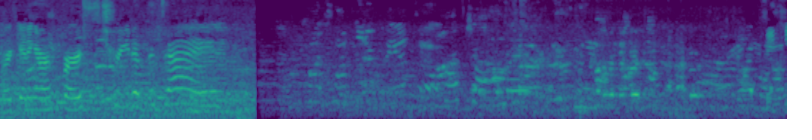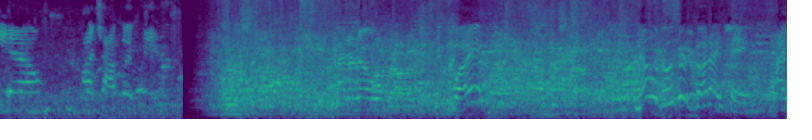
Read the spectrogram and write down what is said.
We're getting our first treat of the day. Thank you. Hot chocolate, please. I don't know. What? No, those are good, I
